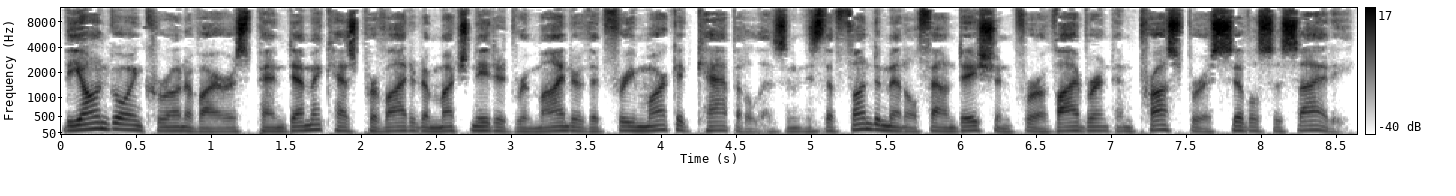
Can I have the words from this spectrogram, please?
The ongoing coronavirus pandemic has provided a much needed reminder that free market capitalism is the fundamental foundation for a vibrant and prosperous civil society,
